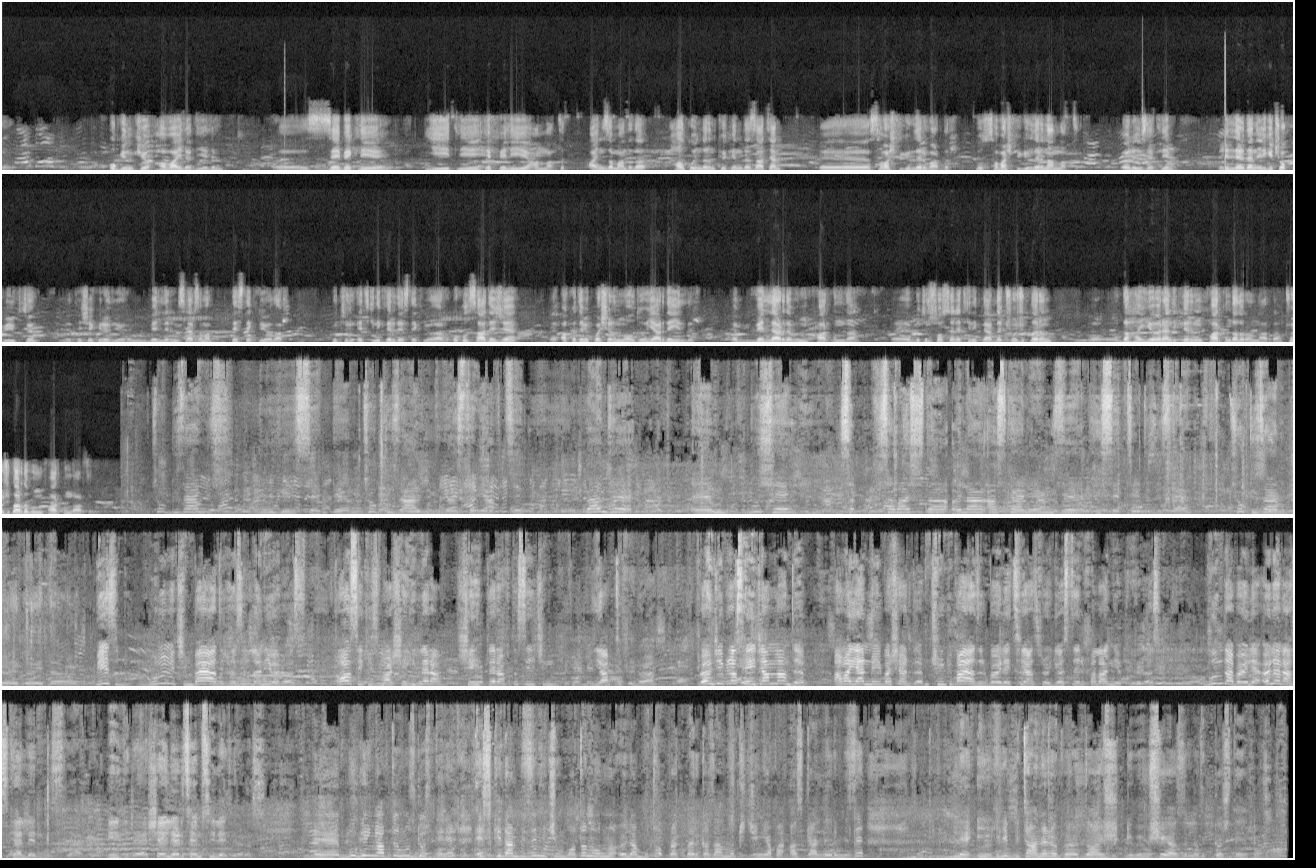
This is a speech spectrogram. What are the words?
o günkü havayla diyelim e, zeybekliği, yiğitliği, efeliği anlattık. Aynı zamanda da halk oyunlarının kökeninde zaten e, savaş figürleri vardır. Bu savaş figürlerini anlattık. Öyle özetleyeyim. Velilerden ilgi çok büyüktü. E, teşekkür ediyorum. Velilerimiz her zaman destekliyorlar. Bu tür etkinlikleri destekliyorlar. Okul sadece e, akademik başarının olduğu yer değildir. E, veliler de bunun farkında. E, bu tür sosyal etkinliklerde çocukların e, daha iyi öğrendiklerinin farkındalar onlar da. Çocuklar da bunun farkında artık. Çok güzel bir duygu hissettim. Çok güzel bir gösteri yaptık. Bence e, bu şey sa- savaşta ölen askerlerimizi hissettirdi bize. Çok güzel bir duyguydu. Biz bunun için bayağıdır hazırlanıyoruz. 18 Mart Şehitler, Şehitler Haftası için yaptık bunu. Önce biraz heyecanlandım ama yenmeyi başardım. Çünkü bayağıdır böyle tiyatro, gösteri falan yapıyoruz. Bunda böyle ölen askerlerimizle ilgili şeyleri temsil ediyoruz. Ee, bugün yaptığımız gösteri eskiden bizim için vatan uğruna ölen bu toprakları kazanmak için yapan askerlerimizi ile ilgili bir tane röportaj gibi bir şey hazırladık gösteri.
